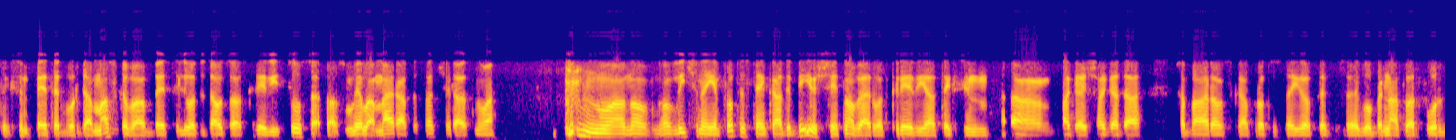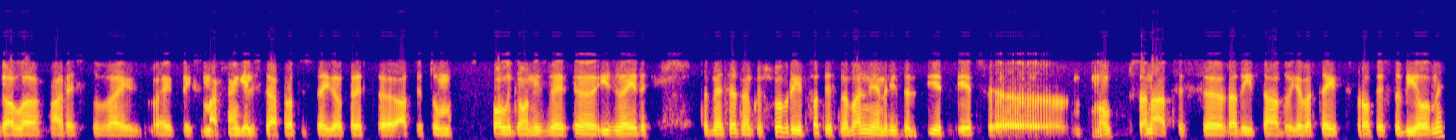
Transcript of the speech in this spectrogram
teiksim, Pēterburgā, Maskavā, bet ļoti daudzās Krievijas pilsētās. Lielā mērā tas atšķirās no, no, no, no līdzinējiem protestiem, kādi bijuši šeit novērot Krievijā, teiksim, pagājušā gadā. Habārovskā protestējot pret gubernatora Furgala arestu vai, vai teiksim, Arhangeliskā protestējot pret atkritumu poligonu izveidi. Tad mēs redzam, ka šobrīd Fatisna Vaļņiem ir, ir, ir, ir nu, sanācis eh, radīt tādu, ja var teikt, protesta vilni.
